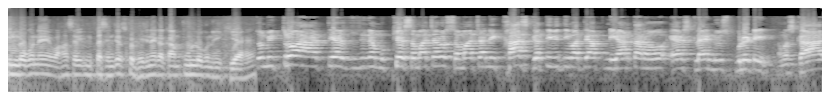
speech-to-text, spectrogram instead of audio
इन लोगों ने वहां से इन पैसेंजर्स को भेजने का काम उन लोगों ने ही किया है તો મિત્રો આ અત્યાર સુધીના મુખ્ય સમાચારો સમાચારની ખાસ ગતિવિધિ માટે આપ નિહાળતા રહો એસ લાઈન ન્યૂઝ બુલેટિન નમસ્કાર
